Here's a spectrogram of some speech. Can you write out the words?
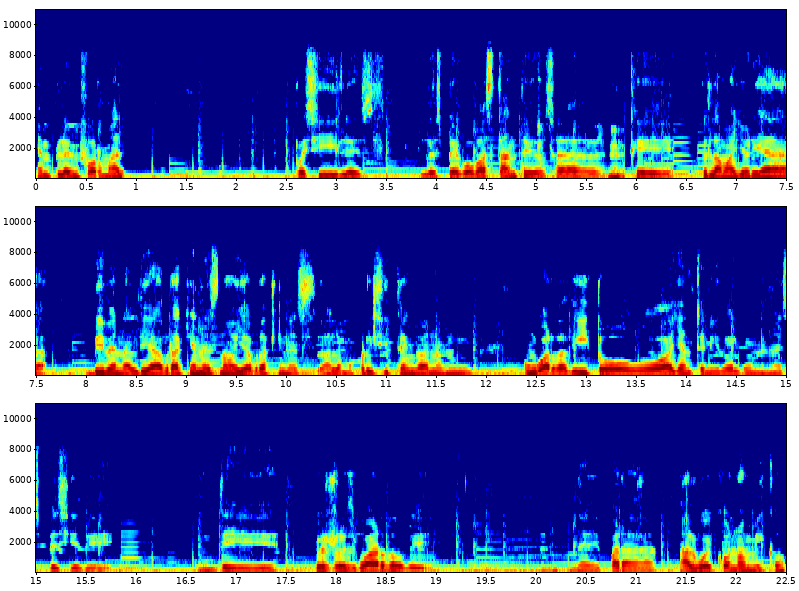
empleo informal, pues sí les, les pegó bastante, o sea, que pues la mayoría viven al día, habrá quienes no, y habrá quienes a lo mejor y sí tengan un, un guardadito o hayan tenido alguna especie de, de pues resguardo de, de- para algo económico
